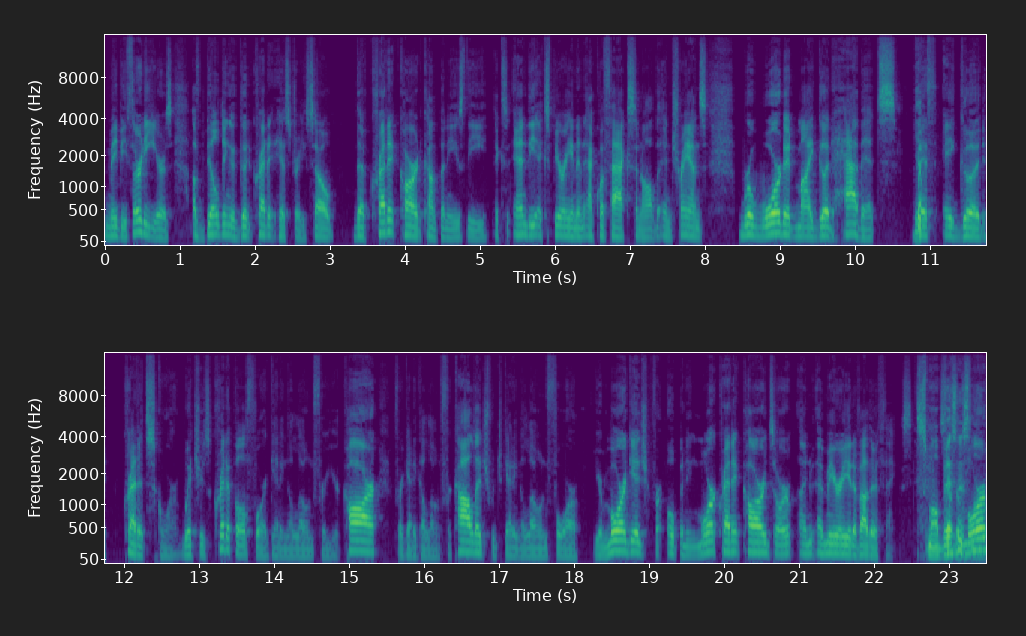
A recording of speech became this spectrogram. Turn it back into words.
maybe 30 years of building a good credit history so the credit card companies the and the experian and equifax and all the and trans rewarded my good habits yep. with a good credit score, which is critical for getting a loan for your car, for getting a loan for college, which getting a loan for your mortgage, for opening more credit cards, or a, a myriad of other things. Small business, so more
